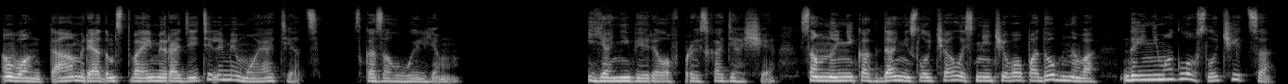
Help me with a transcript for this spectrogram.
«Вон там, рядом с твоими родителями, мой отец», — сказал Уильям. Я не верила в происходящее. Со мной никогда не случалось ничего подобного, да и не могло случиться.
